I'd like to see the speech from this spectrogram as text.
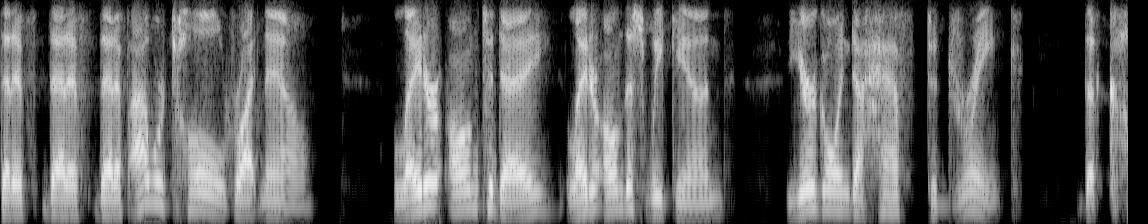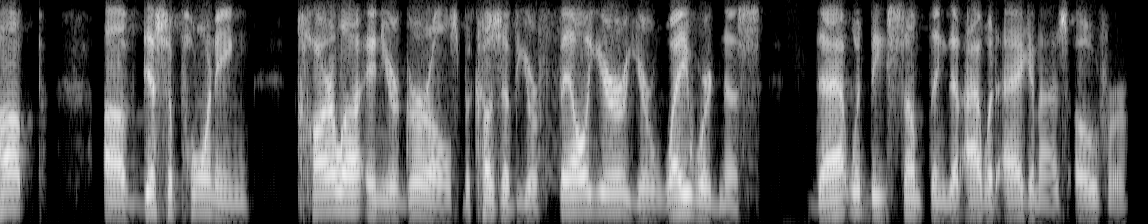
that if that if that if I were told right now, later on today, later on this weekend, you're going to have to drink the cup of disappointing Carla and your girls because of your failure, your waywardness, that would be something that I would agonize over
